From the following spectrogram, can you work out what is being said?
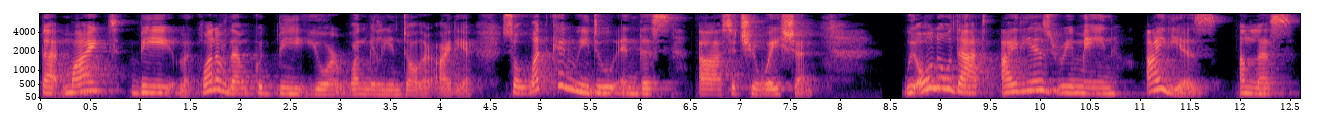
that might be like one of them could be your $1 million idea. So what can we do in this uh, situation? We all know that ideas remain ideas unless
